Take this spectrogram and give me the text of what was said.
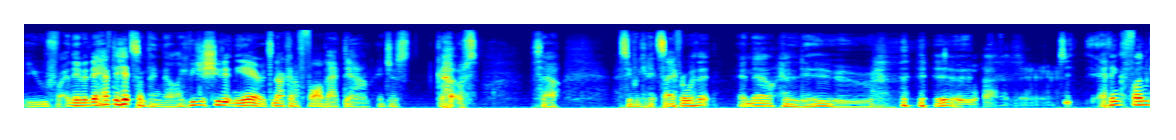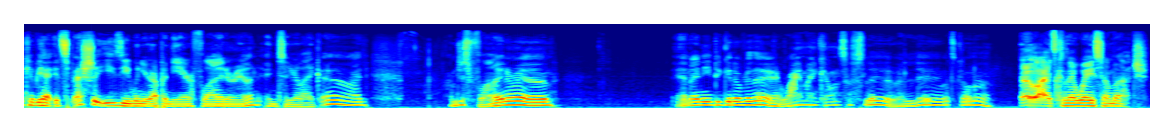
You fi- they they have to hit something though. Like if you just shoot it in the air, it's not going to fall back down. It just goes. So let's see if we can hit Cipher with it. And now, hello. Ooh, hi there. So I think fun can be had. Especially easy when you're up in the air flying around, and so you're like, oh, I, I'm just flying around, and I need to get over there. Why am I going so slow? Hello, what's going on? Oh, it's because I weigh so much.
